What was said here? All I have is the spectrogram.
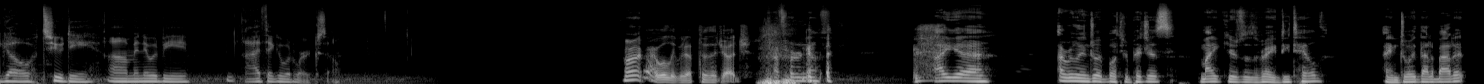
go 2D, um, and it would be, I think it would work. So. All right. I will leave it up to the judge. I've heard enough. I uh I really enjoyed both your pitches. Mike, yours was very detailed. I enjoyed that about it.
